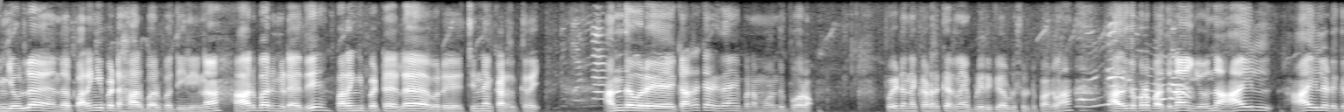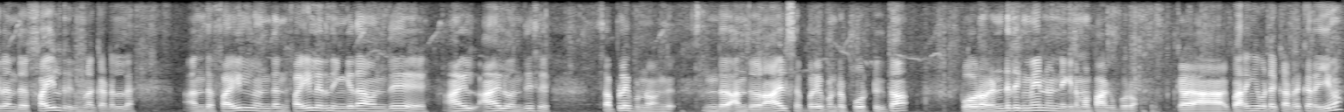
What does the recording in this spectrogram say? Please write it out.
இங்கே உள்ள இந்த பரங்கிப்பேட்டை ஹார்பார் பார்த்தீங்கன்னா ஹார்பாரும் கிடையாது பரங்கிப்பேட்டையில் ஒரு சின்ன கடற்கரை. அந்த ஒரு கடற்கரைக்கு தான் இப்போ நம்ம வந்து போகிறோம் போயிட்டு அந்த கடற்கரைலாம் எப்படி இருக்குது அப்படின்னு சொல்லிட்டு பார்க்கலாம். அதுக்கப்புறம் பார்த்தீங்கன்னா இங்கே வந்து ஆயில் ஆயில் எடுக்கிற அந்த ஃபைல் இருக்கும்ல கடலில். அந்த ஃபைல் வந்து அந்த ஃபைலேருந்து இங்கே தான் வந்து ஆயில் ஆயில் வந்து சப்ளை பண்ணுவாங்க. இந்த அந்த ஒரு ஆயில் சப்ளை பண்ணுற போர்ட்டுக்கு தான் போகிறோம் ரெண்டுத்துக்குமே இன்னும் இன்றைக்கி நம்ம பார்க்க போகிறோம் க பரங்கிப்பட்ட கடற்கரையும்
